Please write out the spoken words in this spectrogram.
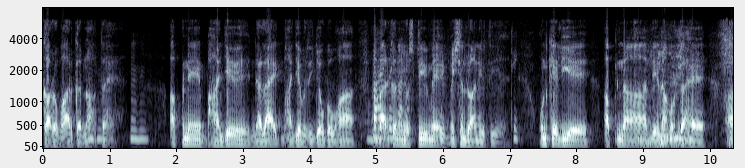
कारोबार करना होता है। अपने भांजे नलायक भांजे भतीजों को वहाँ अमेरिकन यूनिवर्सिटी में एडमिशन दिलानी होती है। उनके लिए अपना लेना होता है आ,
